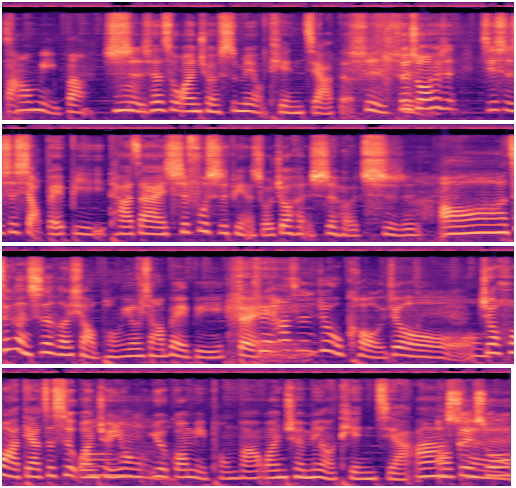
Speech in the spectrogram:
棒。糙米棒，是它是完全是没有添加的，是。所以说，即使是小 baby，他在吃副食品的时候就很适合吃哦。这个很适合小朋友、小 baby，对，所以它是入口就就化掉。这是完全用月光米膨发，完全没有添加啊。所以说，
